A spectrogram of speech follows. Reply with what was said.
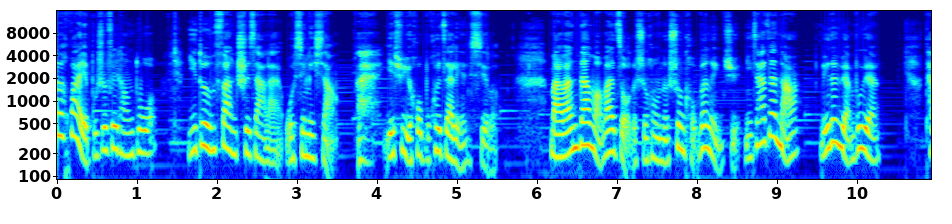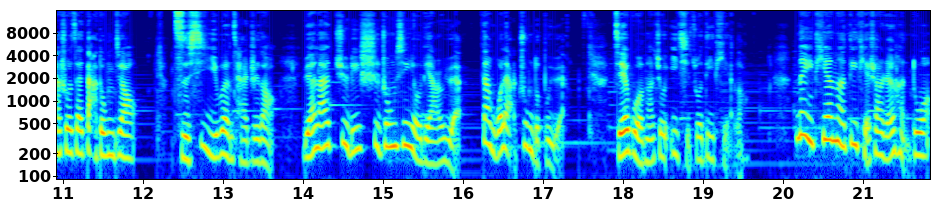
的话也不是非常多。一顿饭吃下来，我心里想，哎，也许以后不会再联系了。买完单往外走的时候呢，顺口问了一句：“你家在哪儿？离得远不远？”她说在大东郊。仔细一问才知道，原来距离市中心有点远，但我俩住的不远。结果呢，就一起坐地铁了。那一天呢，地铁上人很多，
